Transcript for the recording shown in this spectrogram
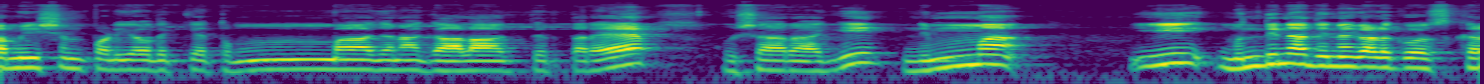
ಕಮಿಷನ್ ಪಡೆಯೋದಕ್ಕೆ ತುಂಬ ಜನ ಗಾಲ ಆಗ್ತಿರ್ತಾರೆ. ಹುಷಾರಾಗಿ ನಿಮ್ಮ ಈ ಮುಂದಿನ ದಿನಗಳಿಗೋಸ್ಕರ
